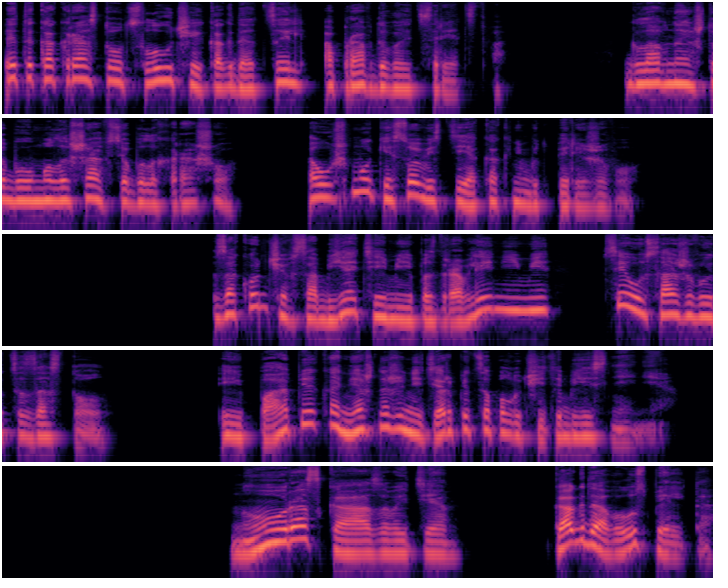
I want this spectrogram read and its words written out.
Это как раз тот случай, когда цель оправдывает средства. Главное, чтобы у малыша все было хорошо, а уж муки совести я как-нибудь переживу. Закончив с объятиями и поздравлениями, все усаживаются за стол. И папе, конечно же, не терпится получить объяснение. «Ну, рассказывайте. Когда вы успели-то?»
